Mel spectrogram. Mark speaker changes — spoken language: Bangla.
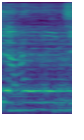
Speaker 1: যায় রে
